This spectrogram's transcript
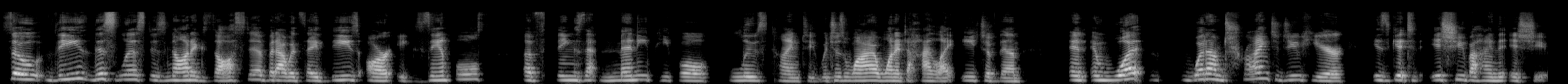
So these this list is not exhaustive, but I would say these are examples of things that many people lose time to, which is why I wanted to highlight each of them. And and what what I'm trying to do here is get to the issue behind the issue.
